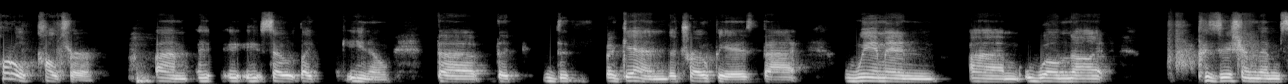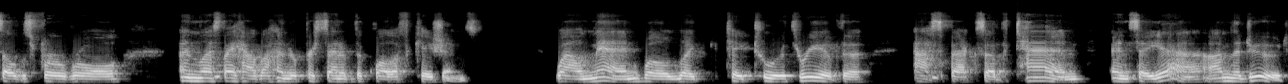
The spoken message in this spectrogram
total culture. Um, so, like, you know, the, the the again the trope is that women um, will not position themselves for a role unless they have 100% of the qualifications. While men will like take two or three of the aspects of 10 and say yeah i'm the dude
